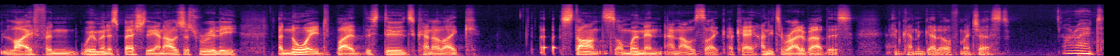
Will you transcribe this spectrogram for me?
life and women, especially. And I was just really annoyed by this dude's kind of like stance on women. And I was like, okay, I need to write about this and kind of get it off my chest. All right.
